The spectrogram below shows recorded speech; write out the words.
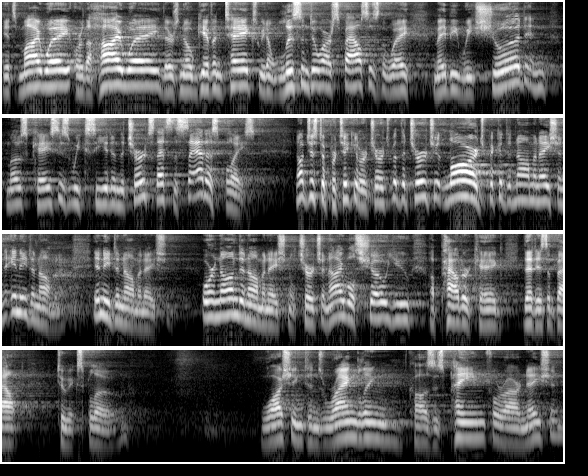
It's my way or the highway. There's no give and takes. We don't listen to our spouses the way maybe we should in most cases. We see it in the church. That's the saddest place not just a particular church, but the church at large. Pick a denomination, any denomination, any denomination, or a non denominational church, and I will show you a powder keg that is about to explode. Washington's wrangling causes pain for our nation,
